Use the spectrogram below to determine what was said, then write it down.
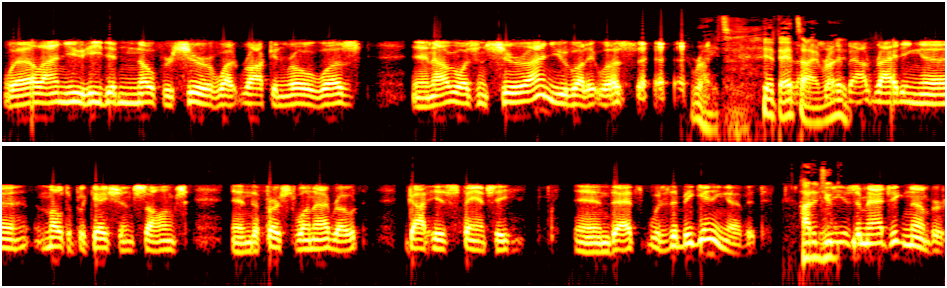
Well, I knew he didn't know for sure what rock and roll was, and I wasn't sure I knew what it was. Right. At that time, right? About writing uh, multiplication songs, and the first one I wrote got his fancy, and that was the beginning of it. How did Three you is a magic number.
